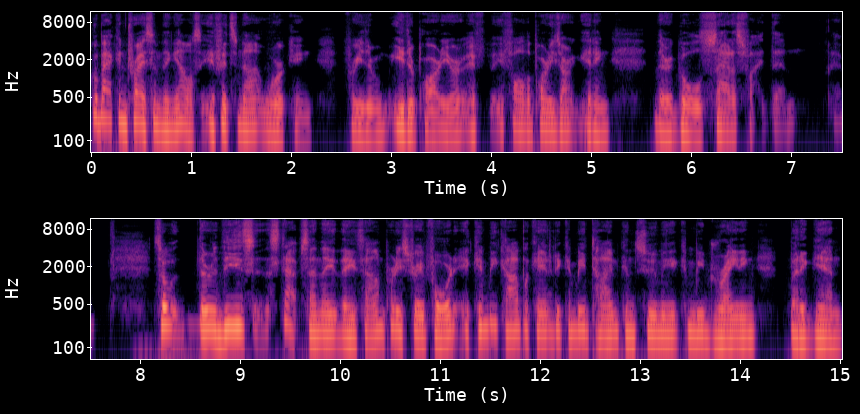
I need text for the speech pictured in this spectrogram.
go back and try something else if it's not working for either, either party, or if, if all the parties aren't getting their goals satisfied then. So there are these steps and they, they sound pretty straightforward. It can be complicated. It can be time consuming. It can be draining. But again,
